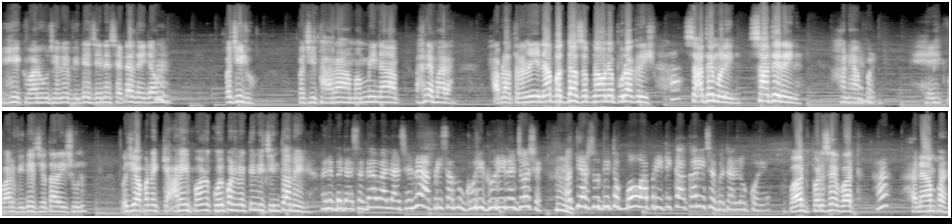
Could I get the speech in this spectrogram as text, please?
એકવાર હું જેને વિદેશ જઈને સેટલ થઈ જાઉં ને પછી જો પછી તારા મમ્મીના અને મારા આપણા ત્રણેયના બધા સપનાઓને પૂરા કરીશું. સાથે મળીને સાથે રહીને. અને આમ પણ એકવાર વિદેશ જતા રહીશું ને પછી આપણને ક્યારેય પણ કોઈ પણ વ્યક્તિની ચિંતા નહીં રહે. અને બધા સગાવાલા છે ને આપણી સામે ઘૂરી ઘૂરીને જોશે. અત્યાર સુધી તો બહુ આપણી ટીકા કરી છે બધા લોકોએ. બટ પડશે બટ હા? અને આમ પણ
